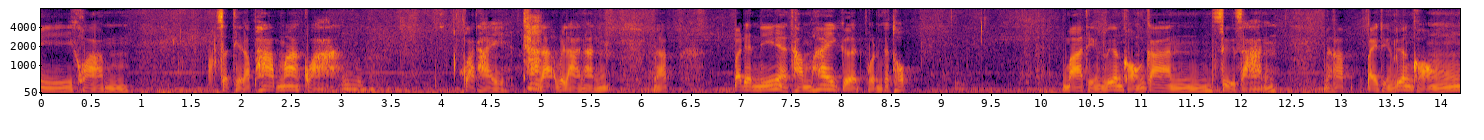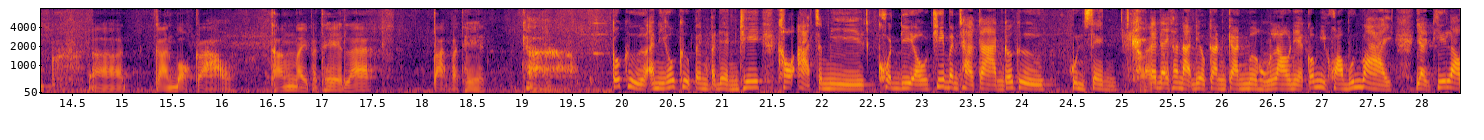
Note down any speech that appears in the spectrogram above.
มีความเสถียรภาพมากกว่ากว่าไทยค่ะณเวลานั้นนะครับประเด็นนี้เนี่ยทำให้เกิดผลกระทบ มาถึงเรื่องของการสื่อสารนะครับ ไปถึงเรื่องของอาการบอกกล่าวทั้งในประเทศและต่างประเทศค่ะอ่า ก็คืออันนี้ก็คือเป็นประเด็นที่เขาอาจจะมีคนเดียวที่บัญชาการก็คือฮุนเซนครับแต่ในขณะเดียวกันการเมืองของเราเนี่ยก็มีความวุ่นวาย อย่างที่เรา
